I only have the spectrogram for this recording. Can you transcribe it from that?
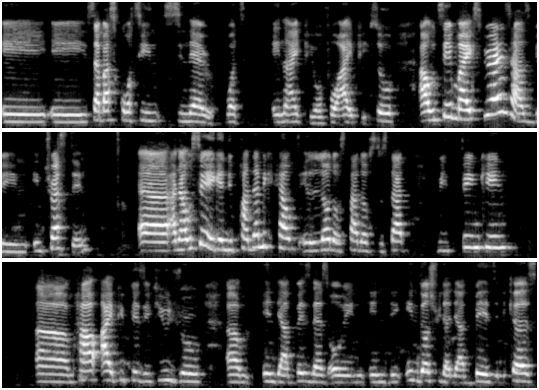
a a cyber squatting scenario, but in IP or for IP. So I would say my experience has been interesting. Uh, and I would say again, the pandemic helped a lot of startups to start rethinking um, how IP plays a huge role um, in their business or in, in the industry that they are based in. Because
